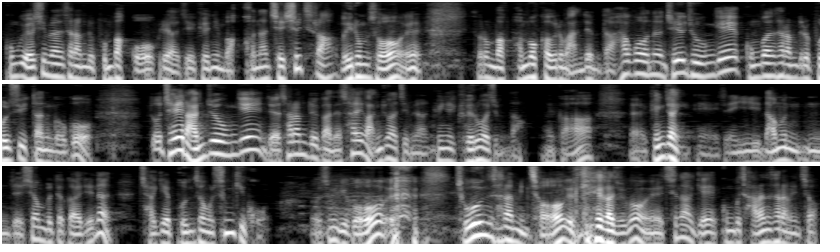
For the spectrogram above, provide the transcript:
공부 열심히 하는 사람들 본받고 그래야지 괜히 막난제 싫더라 뭐 이러면서 예, 서로 막 반복하고 그러면 안 됩니다. 학원은 제일 좋은 게 공부한 사람들을 볼 수 있다는 거고 또 제일 안 좋은 게 이제 사람들 간의 사이가 안 좋아지면 굉장히 괴로워집니다. 그러니까 예, 굉장히 예, 이제 이 남은 이제 시험 볼 때까지는 자기의 본성을 숨기고 숨기고 좋은 사람인 척 이렇게 해가지고 예, 친하게 공부 잘하는 사람인 척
